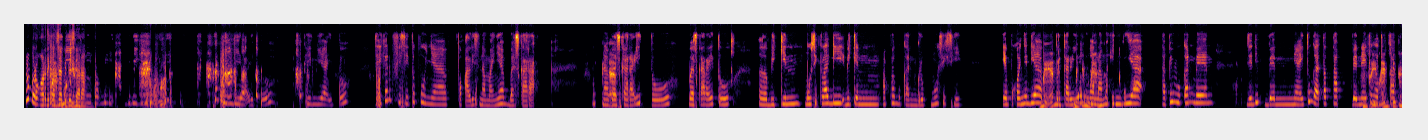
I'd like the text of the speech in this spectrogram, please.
Lu baru ngerti konsep itu sekarang. Gini, Tommy. Gini, gini, Tommy. Hindia itu, Hindia itu, jadi kan Fis itu punya vokalis namanya Baskara. Nah, Ya. Baskara itu, Baskara itu eh, bikin musik lagi, bikin apa bukan grup musik sih. Ya pokoknya dia Band? berkarya Bikin dengan band? nama Hindia, tapi bukan band. Jadi bandnya itu nggak tetap, bandnya itu nggak tetap. gitu.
